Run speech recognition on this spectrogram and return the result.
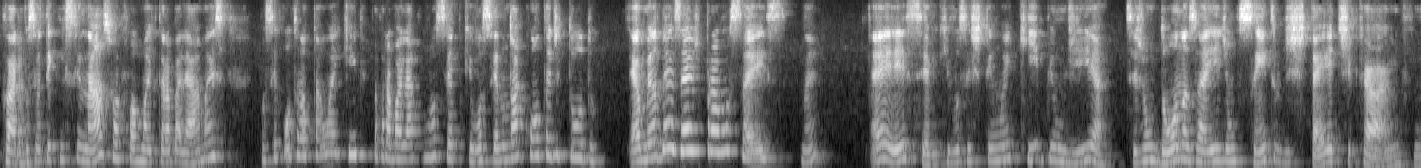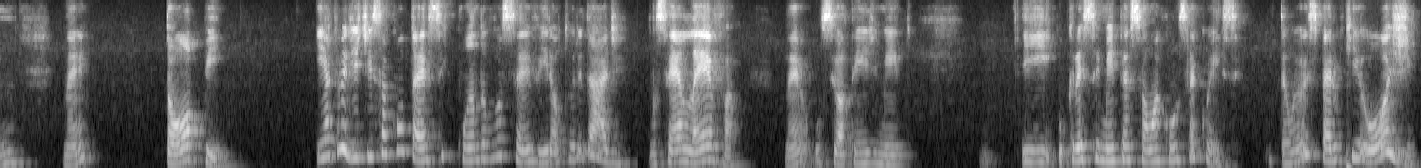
Claro, você vai ter que ensinar a sua forma de trabalhar, mas você contratar uma equipe para trabalhar com você, porque você não dá conta de tudo. É o meu desejo para vocês, né? É esse, é que vocês tenham uma equipe um dia, sejam donas aí de um centro de estética, enfim, né? Top. E acredite, isso acontece quando você vira autoridade. Você eleva, né, o seu atendimento. E o crescimento é só uma consequência. Então, eu espero que hoje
